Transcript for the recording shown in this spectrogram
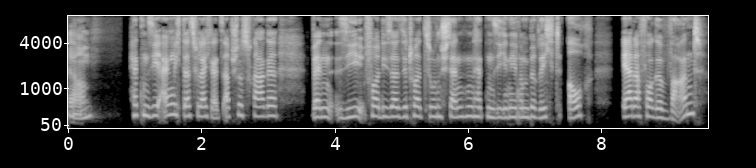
Ja. Hätten Sie eigentlich das vielleicht als Abschlussfrage wenn Sie vor dieser Situation ständen, hätten Sie in Ihrem Bericht auch eher davor gewarnt,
